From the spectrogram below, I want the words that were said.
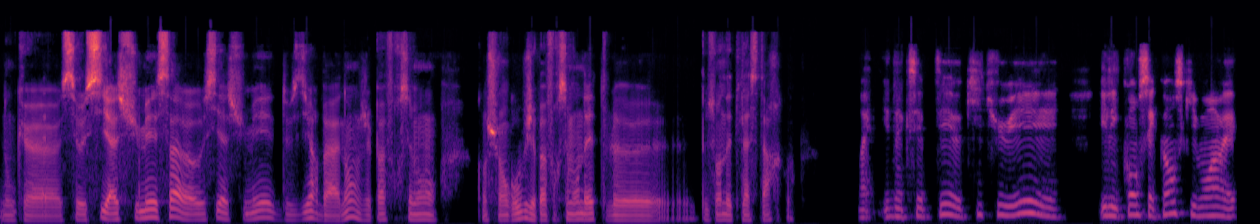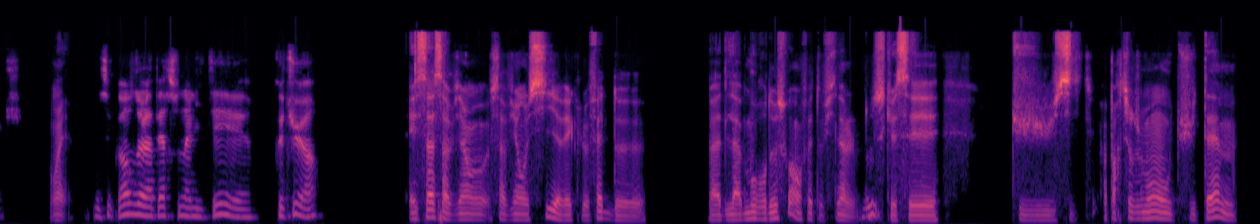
Donc euh, c'est aussi assumer ça, aussi assumer de se dire bah non, j'ai pas forcément quand je suis en groupe, j'ai pas forcément d'être le besoin d'être la star quoi. ouais. Et d'accepter euh, qui tu es et, et les conséquences qui vont avec. Ouais. Les conséquences de la personnalité euh, que tu as. Et ça, ça vient, ça vient aussi avec le fait de, bah, de l'amour de soi en fait au final, Oui. parce que c'est tu, si, à partir du moment où tu t'aimes,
